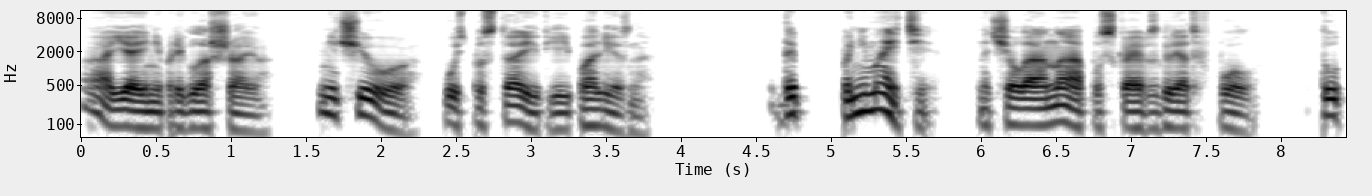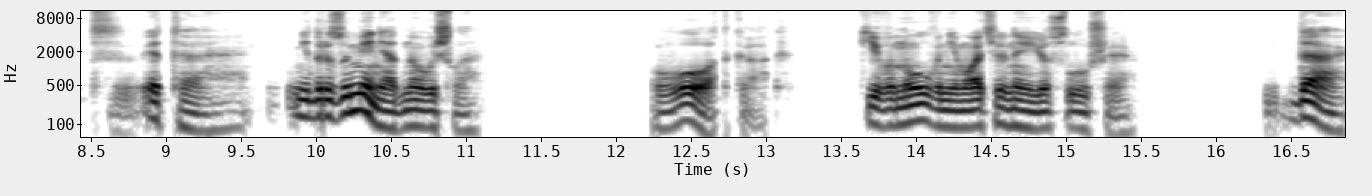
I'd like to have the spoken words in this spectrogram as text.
А я и не приглашаю. Ничего, пусть постоит, ей полезно. «Да понимаете», — начала она, опуская взгляд в пол. «Тут, это, недоразумение одно вышло». «Вот как», — кивнул, внимательно ее слушая. Да,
